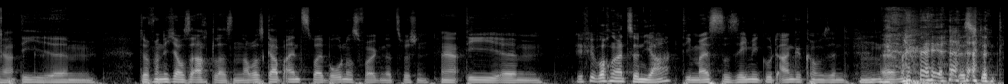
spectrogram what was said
ja. Die ähm, dürfen wir nicht außer Acht lassen. Aber es gab ein, zwei Bonusfolgen dazwischen, ja. die, ähm, Wie viele Wochen hat so ein Jahr? die meist so semi-gut angekommen sind. Hm. Ähm, ja, das stimmt.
